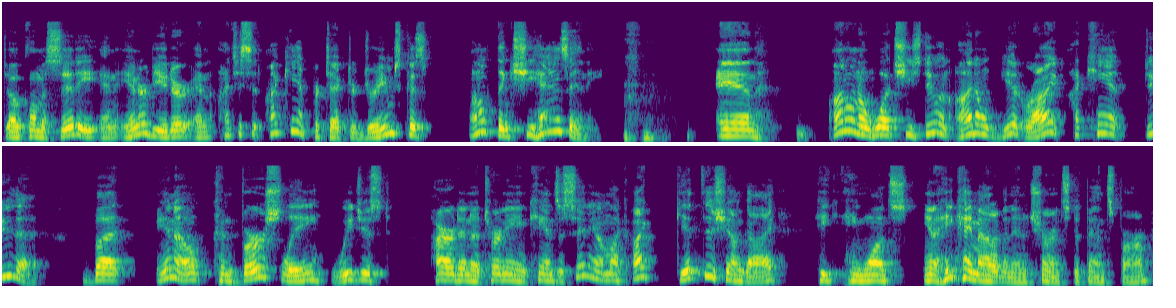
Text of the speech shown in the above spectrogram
to Oklahoma City and interviewed her. And I just said, I can't protect her dreams because I don't think she has any. and I don't know what she's doing. I don't get right. I can't do that. But, you know, conversely, we just hired an attorney in Kansas City. And I'm like, I get this young guy. He he wants, you know, he came out of an insurance defense firm,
